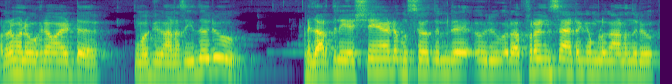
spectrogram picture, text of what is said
വളരെ മനോഹരമായിട്ട് നമുക്ക് കാണാം. ഇതൊരു യഥാർത്ഥത്തിൽ ഏഷ്യയുടെ പുസ്തകത്തിന്റെ ഒരു റെഫറൻസ് ആയിട്ടൊക്കെ നമ്മൾ കാണുന്നൊരു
